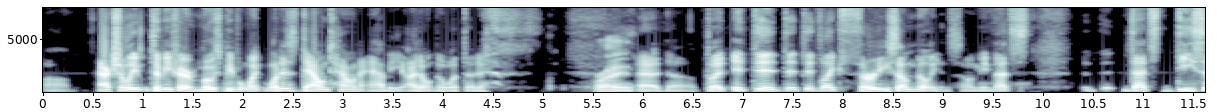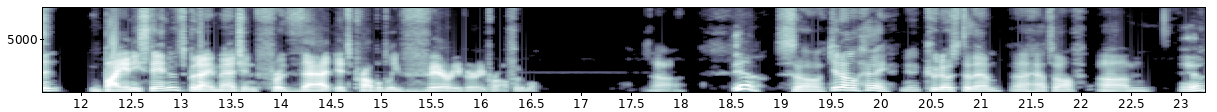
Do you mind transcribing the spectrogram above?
Um, actually, to be fair, most Mhm. people went, "What is Downtown Abbey?" I don't know what that is. right. and uh, but it did it did like thirty some million. So I mean, that's that's decent by any standards. But I imagine for that, it's probably very very profitable. Uh, Yeah. so you know, hey, kudos to them. Uh, hats off. Um, Yeah.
